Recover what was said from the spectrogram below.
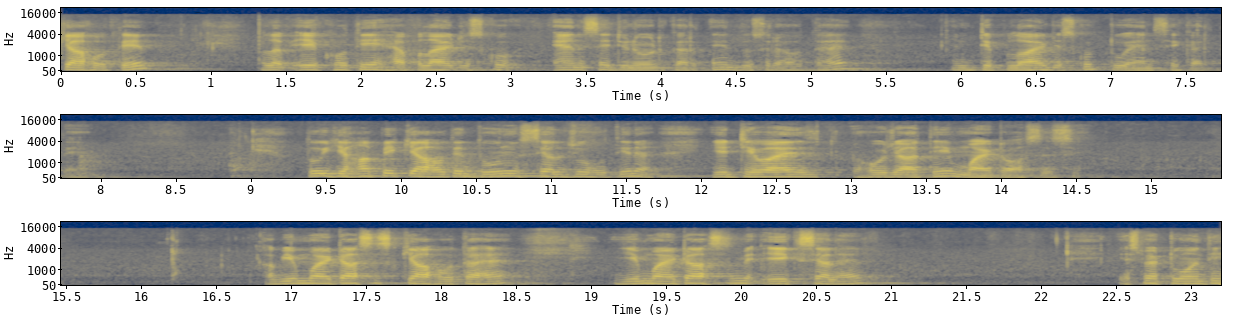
क्या होते हैं मतलब एक होती है हैप्लॉयड जिसको एन से डिनोट करते हैं, दूसरा होता है डिप्लॉयड जिसको टू एन से करते हैं। तो यहाँ पे क्या होते हैं, दोनों सेल जो होती है ना, ये डिवाइड हो जाती है माइटोसिस से। अब ये माइटोसिस क्या होता है? ये माइटोसिस में एक सेल है, इसमें ट्वेंटी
